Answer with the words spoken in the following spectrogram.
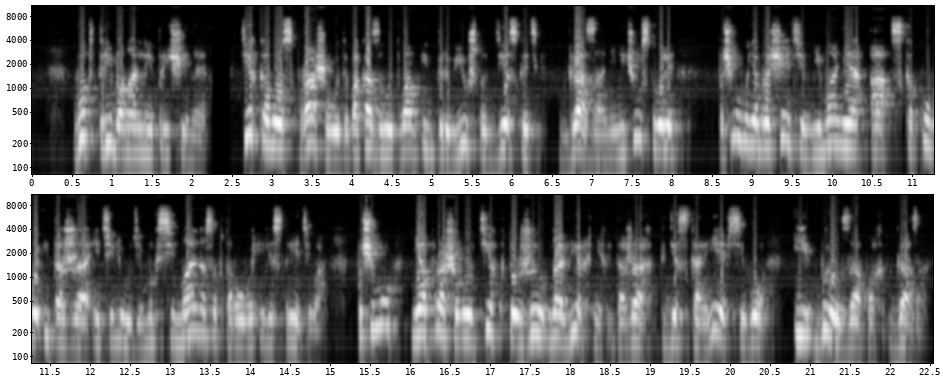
Вот три банальные причины. Тех, кого спрашивают и показывают вам интервью, что, дескать, газа они не чувствовали, почему вы не обращаете внимания, а с какого этажа эти люди, максимально со второго или с третьего? Почему не опрашивают тех, кто жил на верхних этажах, где, скорее всего, и был запах газа?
